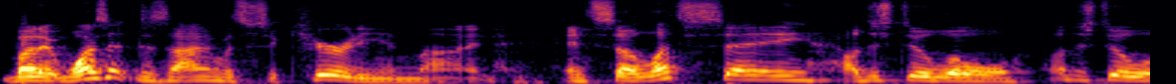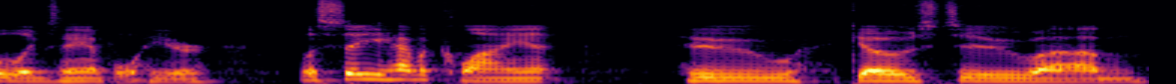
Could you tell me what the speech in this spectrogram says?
But it wasn't designed with security in mind. And so let's say I'll just do a little I'll just do a little example here. Let's say you have a client who goes to um,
